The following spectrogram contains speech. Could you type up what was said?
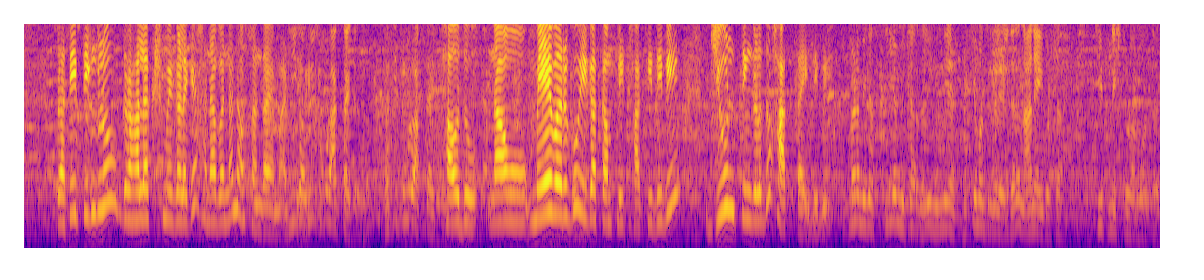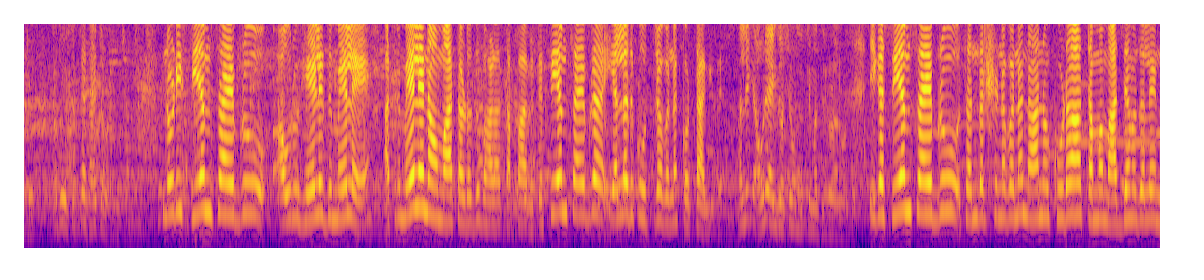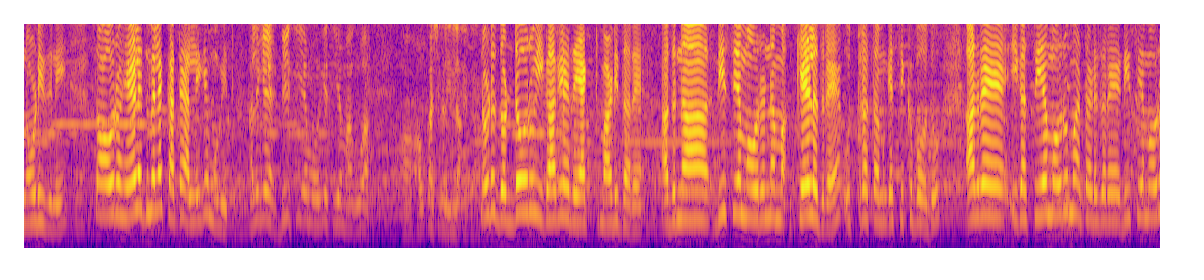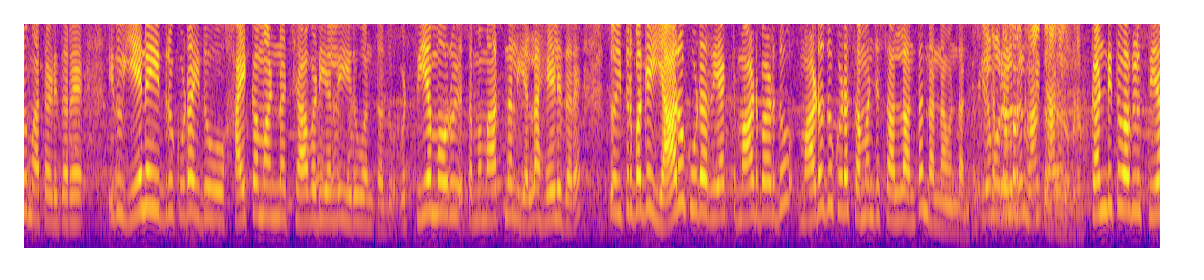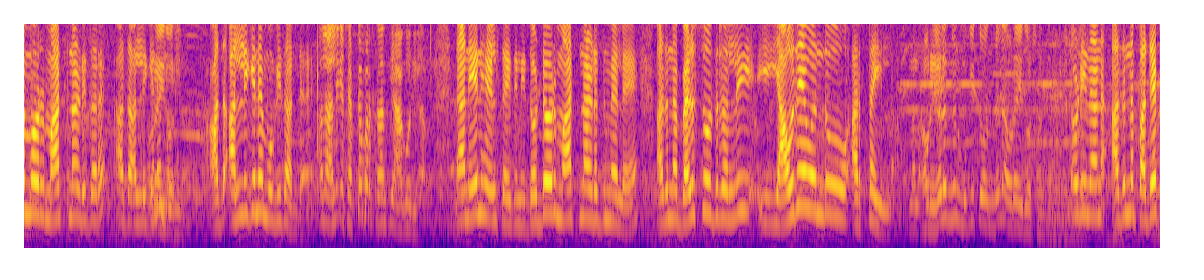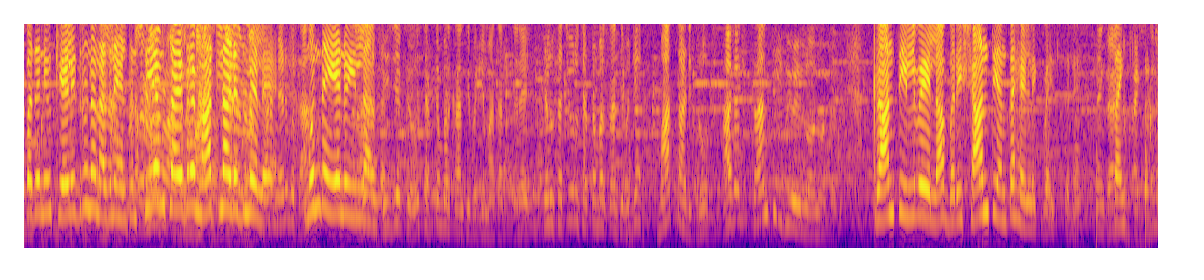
ಪ್ರತಿ ತಿಂಗಳು ಗೃಹಲಕ್ಷ್ಮಿಗಳಿಗೆ ಹಣವನ್ನು ನಾವು ಸಂದಾಯ ಮಾಡ್ತೀವಿ. ಹೌದು ನಾವು ಮೇವರೆಗೂ ಈಗ ಕಂಪ್ಲೀಟ್ ಹಾಕಿದ್ದೀವಿ ಜೂನ್ ತಿಂಗಳದು ಹಾಕ್ತಾ ಇದ್ದೀವಿ ಮೇಡಮ್ ಈಗ ಸಿ ಎಂ ವಿಚಾರದಲ್ಲಿ ನಿನ್ನೆ ಮುಖ್ಯಮಂತ್ರಿಗಳು ಹೇಳಿದ್ದಾರೆ ನಾನೇ ಐದು ವರ್ಷ ಚೀಫ್ ಮಿನಿಸ್ಟರ್ ಅನ್ನುವಂಥದ್ದು. ಅದು ಸಪ್ರೇಟ್ ಆಯ್ತಾ ಮೇಡಮ್ ವಿಚಾರ ನೋಡಿ ಸಿ ಎಂ ಸಾಹೇಬರು ಅವರು ಹೇಳಿದ ಮೇಲೆ ಅದ್ರ ಮೇಲೆ ನಾವು ಮಾತಾಡೋದು ಬಹಳ ತಪ್ಪಾಗುತ್ತೆ. ಸಿ ಎಂ ಸಾಹೇಬ್ರ ಎಲ್ಲದಕ್ಕೂ ಉತ್ತರವನ್ನು ಕೊಟ್ಟಾಗಿದೆ. ಅಲ್ಲಿಗೆ ಅವರೇ ಐದು ವರ್ಷ ಮುಖ್ಯಮಂತ್ರಿಗಳು ಅನ್ನುವಂಥದ್ದು. ಈಗ ಸಿ ಎಂ ಸಾಹೇಬರು ಸಂದರ್ಶನವನ್ನು ನಾನು ಕೂಡ ತಮ್ಮ ಮಾಧ್ಯಮದಲ್ಲೇ ನೋಡಿದ್ದೀನಿ. ಸೊ ಅವರು ಹೇಳಿದ ಮೇಲೆ ಕತೆ ಅಲ್ಲಿಗೆ ಮುಗೀತು. ಅಲ್ಲಿಗೆ ಡಿ ಸಿ ಎಂ ಅವರಿಗೆ ಸಿ ಎಂ ಆಗುವ ಅವಕಾಶಗಳಿಲ್ಲ. ನೋಡಿ ದೊಡ್ಡವರು ಈಗಾಗಲೇ ರಿಯಾಕ್ಟ್ ಮಾಡಿದ್ದಾರೆ. ಅದನ್ನು ಡಿ ಸಿ ಎಂ ಅವರನ್ನು ಮ ಕೇಳಿದ್ರೆ ಉತ್ತರ ತಮಗೆ ಸಿಕ್ಕಬಹುದು ಆದರೆ ಈಗ ಸಿ ಎಂ ಅವರು ಮಾತಾಡಿದ್ದಾರೆ ಡಿ ಸಿ ಎಂ ಅವರು ಮಾತಾಡಿದ್ದಾರೆ ಇದು ಏನೇ ಇದ್ದರೂ ಕೂಡ ಇದು ಹೈಕಮಾಂಡ್ನ ಚಾವಡಿಯಲ್ಲಿ ಇರುವಂಥದ್ದು. ಬಟ್ ಸಿ ಎಂ ಅವರು ತಮ್ಮ ಮಾತಿನಲ್ಲಿ ಎಲ್ಲ ಹೇಳಿದ್ದಾರೆ. ಸೊ ಇದ್ರ ಬಗ್ಗೆ ಯಾರೂ ಕೂಡ ರಿಯಾಕ್ಟ್ ಮಾಡಬಾರ್ದು ಮಾಡೋದು ಕೂಡ ಸಮಂಜಸ ಅಲ್ಲ ಅಂತ ನನ್ನ ಒಂದು ಅನಿಸಿಕೆ. ಖಂಡಿತವಾಗ್ಲೂ ಸಿ ಎಂ ಅವರು ಮಾತನಾಡಿದ್ದಾರೆ ಅದು ಅಲ್ಲಿಗೆ ಅದು ಅಲ್ಲಿಗೆ ಮುಗಿದ ಅಧ್ಯಾಯ. ಅಲ್ಲ ಅಲ್ಲಿಗೆ ಸೆಪ್ಟೆಂಬರ್ ಕ್ರಾಂತಿ ಆಗೋದಿಲ್ಲ. ನಾನೇನು ಹೇಳ್ತಾ ಇದ್ದೀನಿ ದೊಡ್ಡವರು ಮಾತನಾಡಿದ ಮೇಲೆ ಅದನ್ನು ಬೆಳೆಸೋದ್ರಲ್ಲಿ ಯಾವುದೇ ಒಂದು ಅರ್ಥ ಇಲ್ಲ. ನಾನು ಅವ್ರು ಹೇಳಿದ್ಮೇಲೆ ಮುಗೀತು ಅಂದಮೇಲೆ ಅವರೇ ಐದು ವರ್ಷ ಅಂತ ನೋಡಿ ನಾನು ಅದನ್ನ ಪದೇ ಪದೇ ನೀವು ಕೇಳಿದ್ರು ನಾನು ಅದನ್ನೇ ಹೇಳ್ತೇನೆ. ಸಿ ಎಂ ಸಾಹೇಬ್ರೆ ಮಾತನಾಡಿದ ಮೇಲೆ ಮುಂದೆ ಏನು ಇಲ್ಲ ಅಂತ. ಬಿಜೆಪಿ ಅವರು ಸೆಪ್ಟೆಂಬರ್ ಕ್ರಾಂತಿ ಬಗ್ಗೆ ಮಾತಾಡ್ತಿದ್ದಾರೆ. ಕೆಲವು ಸಚಿವರು ಸೆಪ್ಟೆಂಬರ್ ಕ್ರಾಂತಿ ಬಗ್ಗೆ ಮಾತನಾಡಿದ್ರು. ಹಾಗಾಗಿ ಕ್ರಾಂತಿ ಇದೆಯೋ ಇಲ್ಲೋ ಅನ್ನುವಂಥದ್ದು. ಕ್ರಾಂತಿ ಇಲ್ವೇ ಇಲ್ಲ ಬರೀ ಶಾಂತಿ ಅಂತ ಹೇಳಲಿಕ್ಕೆ ಬಯಸ್ತೇನೆ. Thank you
